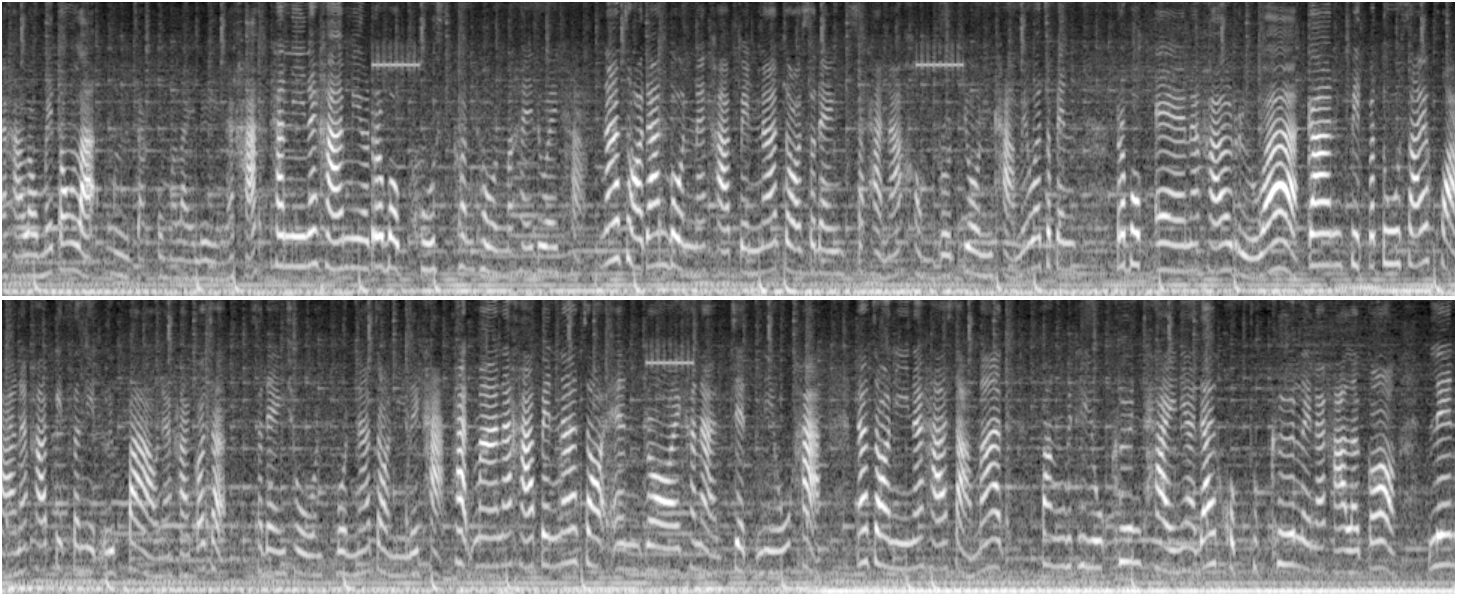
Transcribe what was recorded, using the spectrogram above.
นะคะ เราไม่ต้องละมือจากพวงมาลัยเลยนะคะคันนี้นะคะมีระบบ Cruise Control มาให้ด้วยค่ะ หน้าจอด้านบนนะคะ เป็นหน้าจอแสดงสถานะของรถยนต์ค่ะ ไม่ว่าจะเป็นระบบแอร์นะคะ หรือว่าการปิดประตูซ้ายขวานะคะ ปิดสนิทหรือเปล่านะคะ ก็จะแสดงโชว์บนหน้าจอนี้เลยค่ะ ถัดมานะคะเป็นหน้าจอ Android ขนาด 7 นิ้วค่ะ หน้าจอนี้นะคะสามารถฟังวิทยุคลื่นไทยเนี่ยได้ครบทุกคลื่นเลยนะคะ แล้วก็ เล่น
